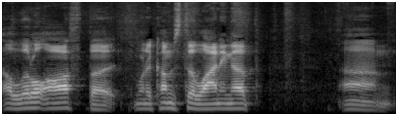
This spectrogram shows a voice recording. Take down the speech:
a little off, but when it comes to lining up um,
